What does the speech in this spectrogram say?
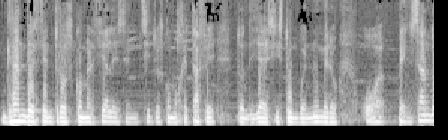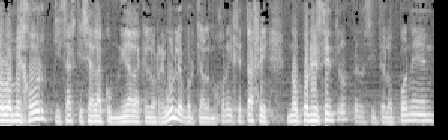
grandes centros comerciales en sitios como Getafe donde ya existe un buen número o pensándolo mejor quizás que sea la comunidad la que lo regule porque a lo mejor en Getafe no pones centros pero si te lo ponen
